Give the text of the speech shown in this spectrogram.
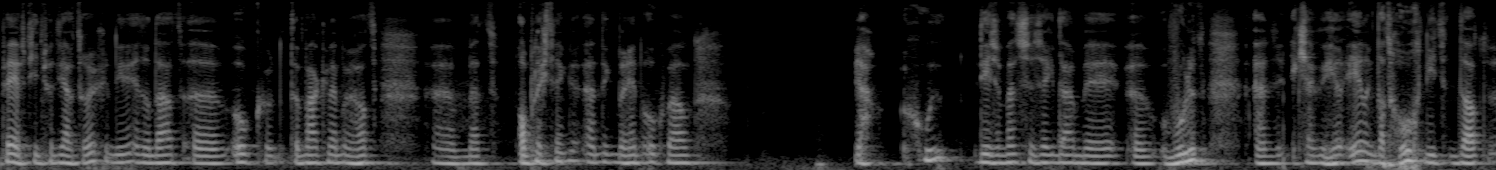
15, 20 jaar terug, die inderdaad eh, ook te maken hebben gehad eh, met oplichtingen. En ik begrijp ook wel ja, hoe deze mensen zich daarbij eh, voelen. En ik zeg u heel eerlijk, dat hoort niet. Dat, eh,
